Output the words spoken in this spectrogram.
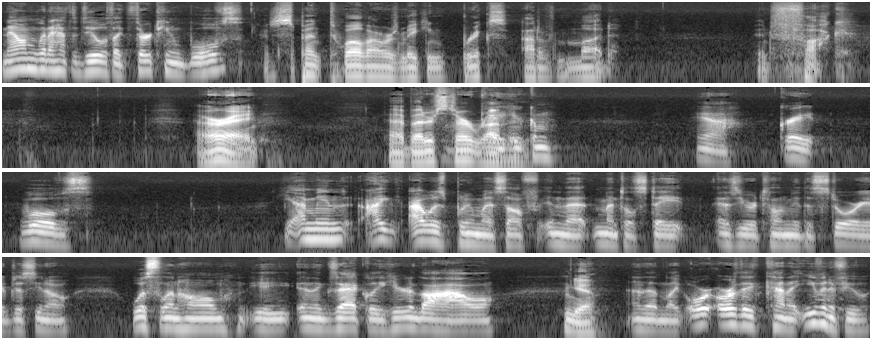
now I'm gonna have to deal with like 13 wolves. I just spent 12 hours making bricks out of mud. And fuck. All right. I better start Okay, running. here come. Yeah, great. Wolves. Yeah, I mean, I, I was putting myself in that mental state as you were telling me the story of just, you know, whistling home and exactly hearing the howl. Yeah. And then, like, or, or they kind of, even if you,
